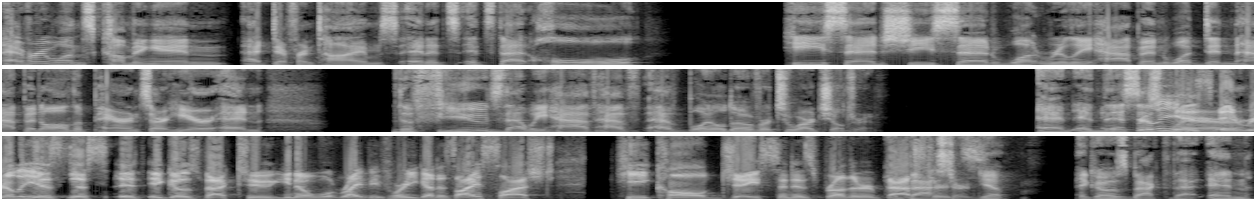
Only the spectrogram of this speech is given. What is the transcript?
everyone's coming in at different times, and it's it's that whole he said, she said, what really happened, what didn't happen. All the parents are here, and the feuds that we have have have boiled over to our children. And and this really is, where... is, it really is this it, it goes back to you know right before he got his eye slashed he called jason his brother bastards. bastard. Yep. It goes back to that. And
